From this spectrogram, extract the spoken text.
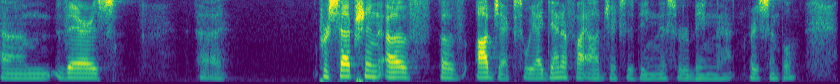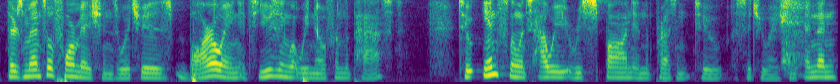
Um, there's uh, perception of, of objects. We identify objects as being this or being that. Very simple. There's mental formations, which is borrowing, it's using what we know from the past to influence how we respond in the present to a situation, and then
